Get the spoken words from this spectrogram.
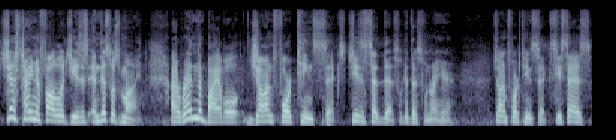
Just starting to follow Jesus, and this was mine. I read in the Bible, John 14, 6. Jesus said this. Look at this one right here. John 14, 6. He says,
